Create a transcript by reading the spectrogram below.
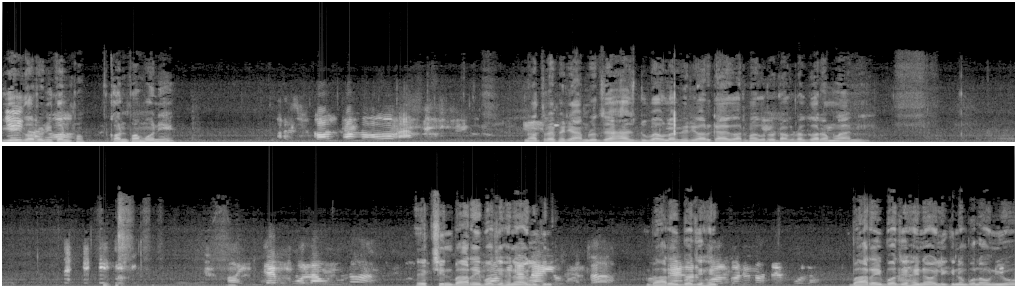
यही घर हो नि कन्फर्म कन्फर्म हो नि। हजुर कन्फर्म हो नत्र फेरि हाम्रो जहाज डुबाउला फेरि अर्का घरमा गएर ढकढक गरौँला हामी। एकछिन बाह्रै बजे होइन अहिले किन बाह्रै बजे बाह्रै बजे होइन अहिले किन बोलाउने हो?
